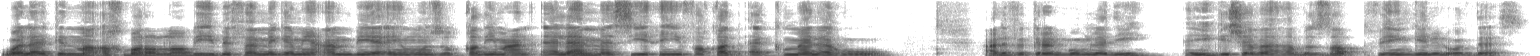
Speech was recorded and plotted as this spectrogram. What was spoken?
ولكن ما أخبر الله به بفم جميع أنبيائه منذ القديم عن آلام مسيحه فقد أكمله. على فكرة الجملة دي هيجي شبهها بالظبط في إنجيل القداس.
